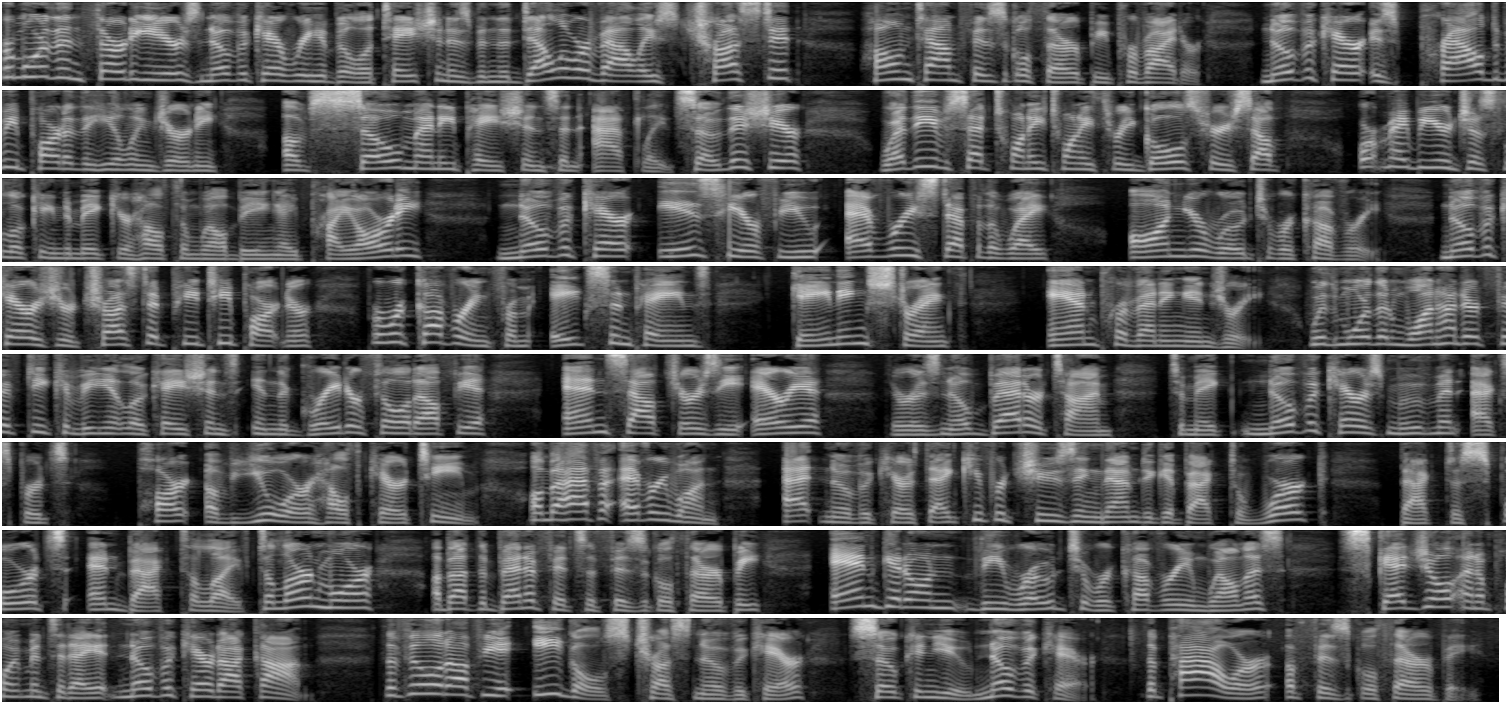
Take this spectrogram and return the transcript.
For more than 30 years, NovaCare Rehabilitation has been the Delaware Valley's trusted hometown physical therapy provider. NovaCare is proud to be part of the healing journey of so many patients and athletes. So this year, whether you've set 2023 goals for yourself or maybe you're just looking to make your health and well-being a priority, NovaCare is here for you every step of the way on your road to recovery. NovaCare is your trusted PT partner for recovering from aches and pains, gaining strength, and preventing injury. With more than 150 convenient locations in the greater Philadelphia and South Jersey area, there is no better time to make NovaCare's movement experts part of your healthcare team. On behalf of everyone at NovaCare, thank you for choosing them to get back to work, back to sports, and back to life. To learn more about the benefits of physical therapy and get on the road to recovery and wellness, schedule an appointment today at novacare.com. The Philadelphia Eagles trust NovaCare, so can you. NovaCare the power of physical therapy.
